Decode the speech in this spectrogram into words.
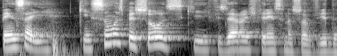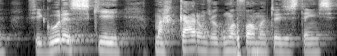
Pensa aí, quem são as pessoas que fizeram a diferença na sua vida, figuras que marcaram de alguma forma a tua existência?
